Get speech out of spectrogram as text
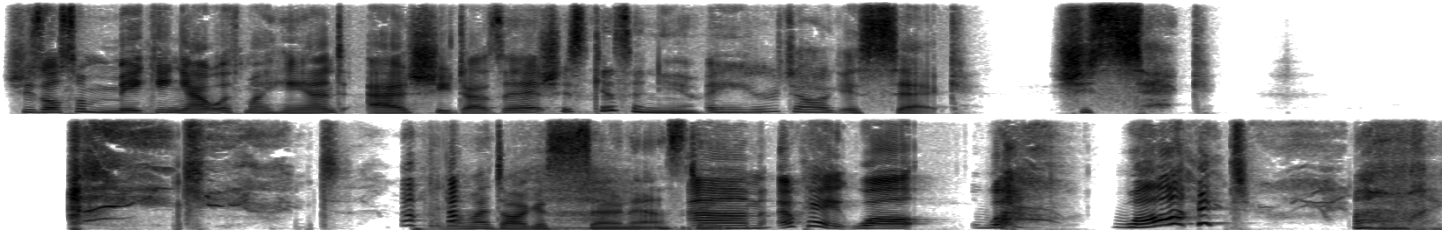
She's also making out with my hand as she does it. She's kissing you. And your dog is sick. She's sick. I can't. Oh, my dog is so nasty. Um. Okay. Well. Well. Try, oh my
